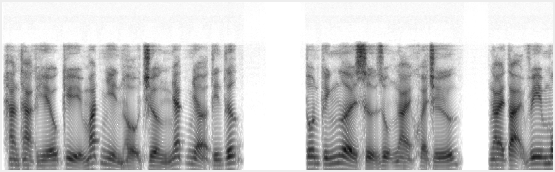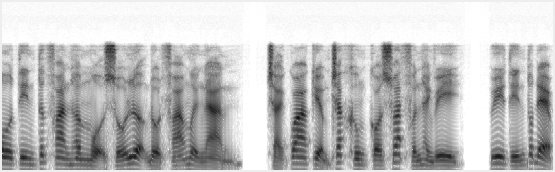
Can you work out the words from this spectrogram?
Hàn Thạc hiếu kỳ mắt nhìn hậu trường nhắc nhở tin tức. Tôn kính người sử dụng ngài khỏe chứ, ngài tại vi mô tin tức fan hâm mộ số lượng đột phá 10.000 trải qua kiểm chắc không có soát phấn hành vi, uy tín tốt đẹp,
